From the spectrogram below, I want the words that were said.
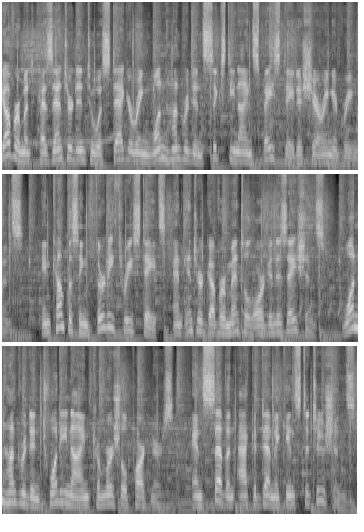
government has entered into a staggering 169 space data sharing agreements, encompassing 33 states and intergovernmental organizations, 129 commercial partners, and 7 academic institutions.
